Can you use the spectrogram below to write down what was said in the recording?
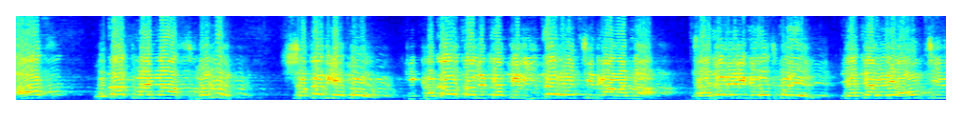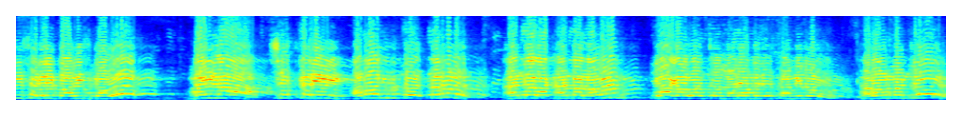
आज हुतात्म्यांना स्मरून शपथ घेतो की खटाव तालुक्यातील इतर वंचित गावांना ज्या ज्यावेळी गरज पडेल त्या त्यावेळी औंधची ही सगळी बावीस गावं महिला शेतकरी अबालवृद्ध तरुण खांद्याला खांदा लावून त्या गावांच्या लढ्यामध्ये सामील होऊ ठराव मंजूर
